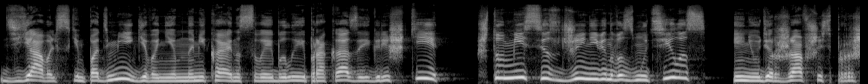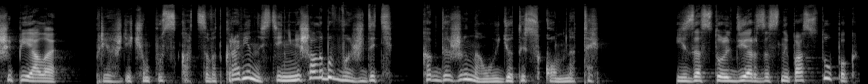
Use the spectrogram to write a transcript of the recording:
дьявольским подмигиванием, намекая на свои былые проказы и грешки, что миссис Джинивин возмутилась и, не удержавшись, прошипела. Прежде чем пускаться в откровенности, не мешало бы выждать, когда жена уйдет из комнаты и за столь дерзостный поступок,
